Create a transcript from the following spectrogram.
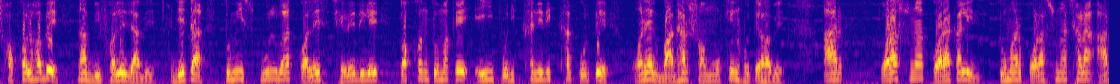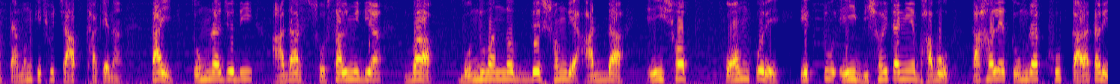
সফল হবে না বিফলে যাবে। যেটা তুমি স্কুল বা কলেজ ছেড়ে দিলে তখন তোমাকে এই পরীক্ষা নিরীক্ষা করতে অনেক বাধার সম্মুখীন হতে হবে। আর পড়াশোনা করাকালীন তোমার পড়াশোনা ছাড়া আর তেমন কিছু চাপ থাকে না। তাই তোমরা যদি আদার্স সোশ্যাল মিডিয়া বা বন্ধুবান্ধবদের সঙ্গে আড্ডা এই সব কম করে একটু এই বিষয়টা নিয়ে ভাবো, তাহলে তোমরা খুব তাড়াতাড়ি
